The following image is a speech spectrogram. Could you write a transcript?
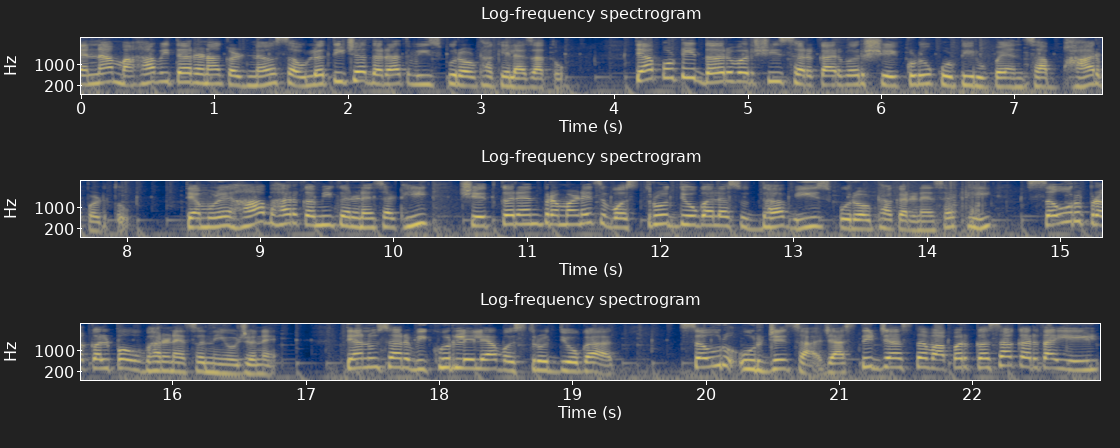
त्यांना महावितरणाकडनं सवलतीच्या दरात वीज पुरवठा केला जातो. त्यापोटी दरवर्षी सरकारवर शेकडो कोटी रुपयांचा भार पडतो. त्यामुळे हा भार कमी करण्यासाठी शेतकऱ्यांप्रमाणेच वस्त्रोद्योगाला सुद्धा वीज पुरवठा करण्यासाठी सौर प्रकल्प उभारण्याचं नियोजन आहे. त्यानुसार विखुरलेल्या वस्त्रोद्योगात सौर ऊर्जेचा जास्तीत जास्त वापर कसा करता येईल?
